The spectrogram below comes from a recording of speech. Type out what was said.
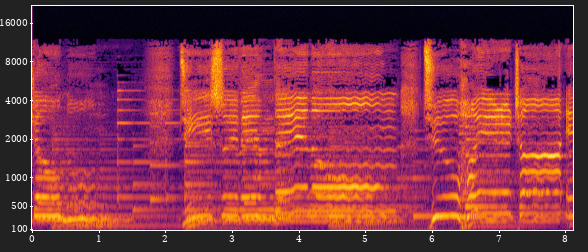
sjónum Dísu vindinum Tu høyrir ta e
